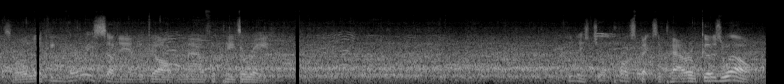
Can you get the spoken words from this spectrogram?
It's all looking very sunny in the garden now for Peter Reid. His job prospects of goes. Well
